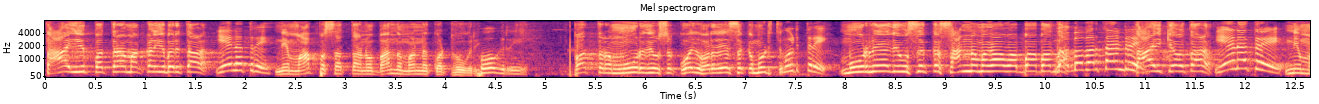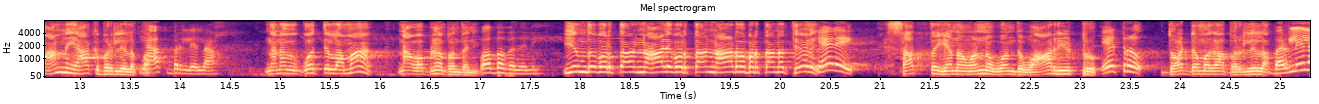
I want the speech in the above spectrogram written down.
ತಾಯಿ ಪತ್ರ ಮಕ್ಕಳಿಗೆ ಬರಿತಾಳ. ಏನತ್ರಿ? ನಿಮ್ಮ ಅಪ್ಪ ಸತ್ತಾನು ಬಂದ ಮಣ್ಣು ಕೊಟ್ಟು ಹೋಗ್ರಿ. ಹೋಗ್ರಿ. ಪತ್ರ ಮೂರು ದಿವಸಕ್ಕೆ ಹೋಗಿ ಹೊರದೇಶಕ್ಕೆ ಮುಟ್ತು. ಮುಟ್ತ್ರಿ. ಮೂರನೇ ದಿವಸಕ್ಕೆ ಸಣ್ಣ ಮಗ ಒಬ್ಬ ಬಂದ. ಒಬ್ಬ ಬರ್ತಾನ್ರಿ. ತಾಯಿ ಕೇಳ್ತಾಳ. ಏನತ್ರಿ? ನಿಮ್ಮ ಅಣ್ಣ ಯಾಕೆ ಬರ್ಲಿಲ್ಲಪ್ಪ? ಯಾಕೆ ಬರ್ಲಿಲ್ಲ? ನನಗ ಗೊತ್ತಿಲ್ಲಮ್ಮ ನಾ ಒಬ್ನ ಬಂದನಿ. ಒಬ್ಬ ಬಂದನಿ. ಇಂದು ಬರ್ತಾನ ನಾಳೆ ಬರ್ತಾನ ನಾಡ್ದ ಬರ್ತಾನ ಅಂತ ಹೇಳಿ. ಹೇಳಿ. ಸತ್ತ ಏನವನ್ನ ಒಂದು ವಾರ ಇಟ್ರು. ಇಟ್ರು. ದೊಡ್ಡ ಮಗ ಬರ್ಲಿಲ್ಲ. ಬರ್ಲಿಲ್ಲ.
